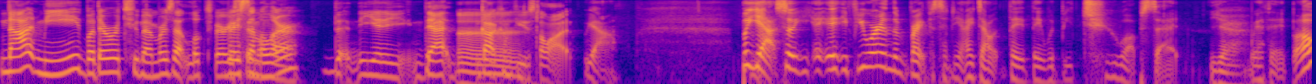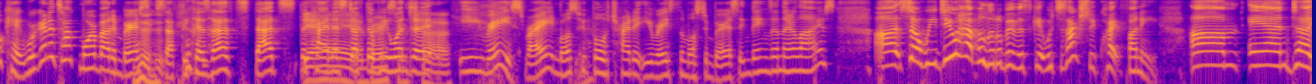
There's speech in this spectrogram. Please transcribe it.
Not me, but there were two members that looked very, Very similar. The, the, that got Uh. confused a lot. Yeah. But yeah, so y- if you were in the right vicinity, I doubt they, they would be too upset yeah. with it. But okay, we're gonna talk more about embarrassing stuff because that's that's the kind of stuff that we want to stuff. erase, right? Most people try to erase the most embarrassing things in their lives. Uh, so we do have a little bit of a skit, which is actually quite funny. Um, and uh,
